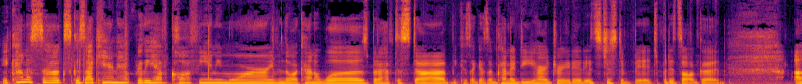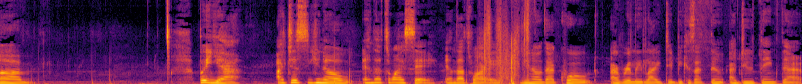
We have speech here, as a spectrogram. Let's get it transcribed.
it kind of sucks because i can't really have coffee anymore even though i kind of was but i have to stop because i guess i'm kind of dehydrated. It's just a bitch but it's all good. Um but yeah I just, you know, and that's why I say, and that's why, you know, that quote, I really liked it because I think, I do think that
